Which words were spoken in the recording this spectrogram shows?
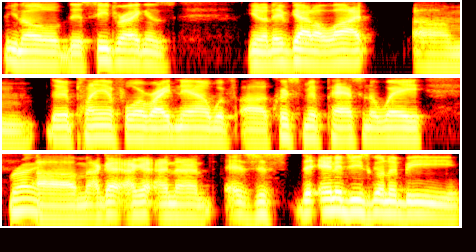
you know, the Sea Dragons, you know, they've got a lot um they're playing for right now with uh Chris Smith passing away. Right. Um I got I got and I, it's just the energy is going to be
